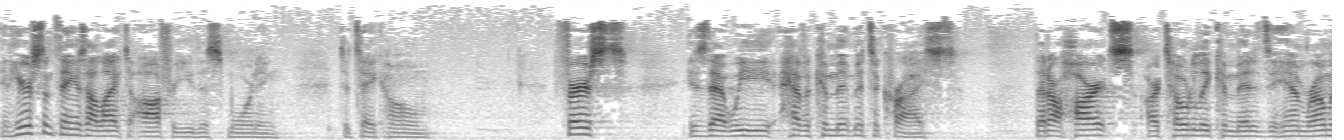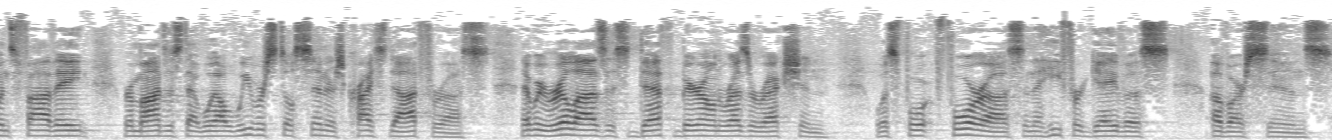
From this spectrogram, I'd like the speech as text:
And here's some things I'd like to offer you this morning to take home. First is that we have a commitment to Christ, that our hearts are totally committed to Him. Romans 5 8 reminds us that while we were still sinners, Christ died for us. That we realize this death, burial, and resurrection was for, for us, and that He forgave us of our sins.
